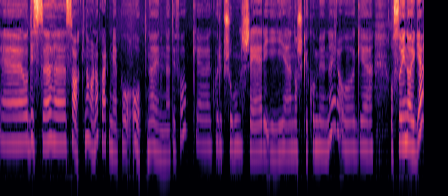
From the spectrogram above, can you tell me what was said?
Eh, og disse eh, sakene har nok vært med på å åpne øynene til folk. Korrupsjon skjer i norske kommuner, og også i Norge.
